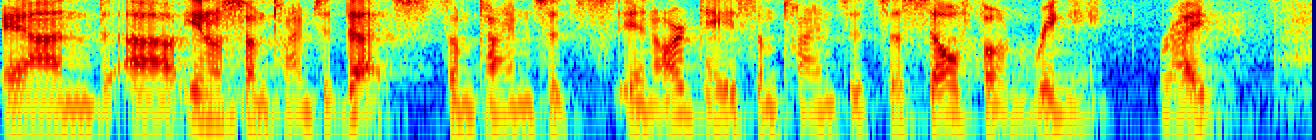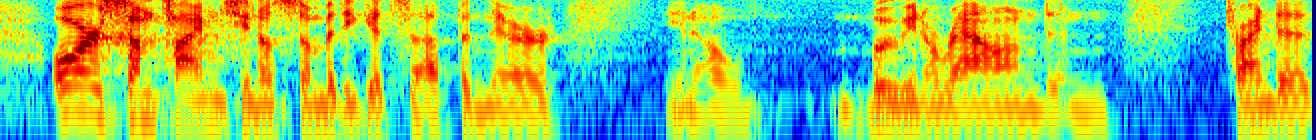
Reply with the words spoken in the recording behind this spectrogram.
And, uh, you know, sometimes it does. Sometimes it's in our day, sometimes it's a cell phone ringing, right? Or sometimes, you know, somebody gets up and they're, you know, moving around and trying to,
